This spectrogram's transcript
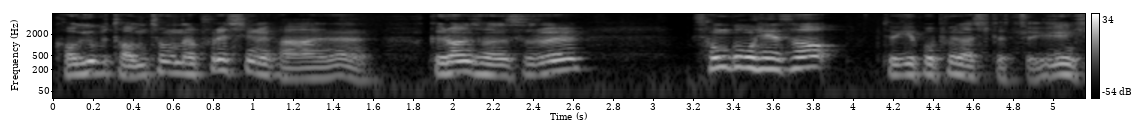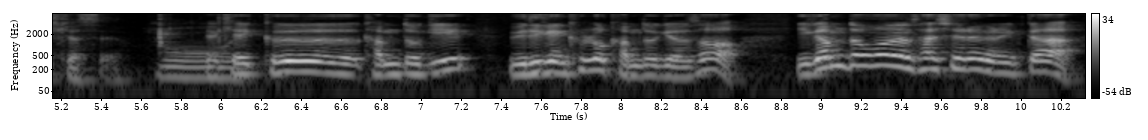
거기부터 엄청난 프레싱을 가하는 그런 전술을 성공해서 되게 보편화시켰죠. 유행시켰어요. 어. 이렇게 그 감독이 위리겐 클롭 감독이어서 이 감독은 사실은 그러니까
